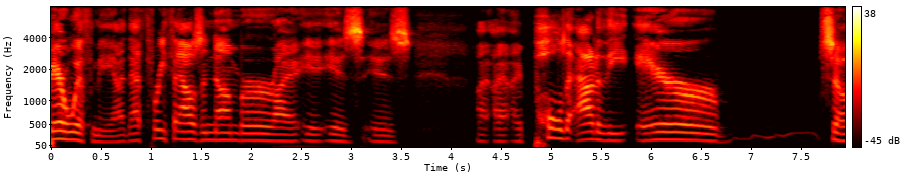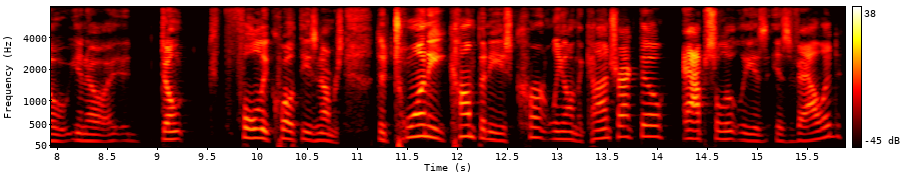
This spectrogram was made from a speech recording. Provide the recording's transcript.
bear with me, I, that 3,000 number I, is is I, I pulled out of the air. So you know, don't fully quote these numbers. The 20 companies currently on the contract, though, absolutely is, is valid,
